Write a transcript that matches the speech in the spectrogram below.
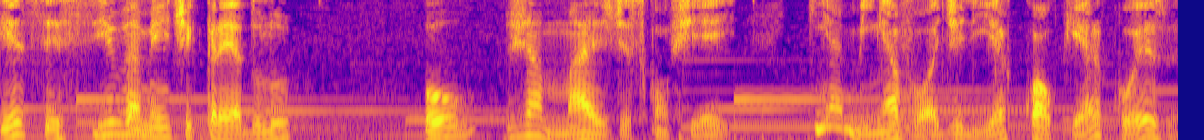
excessivamente crédulo, ou jamais desconfiei que a minha avó diria qualquer coisa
